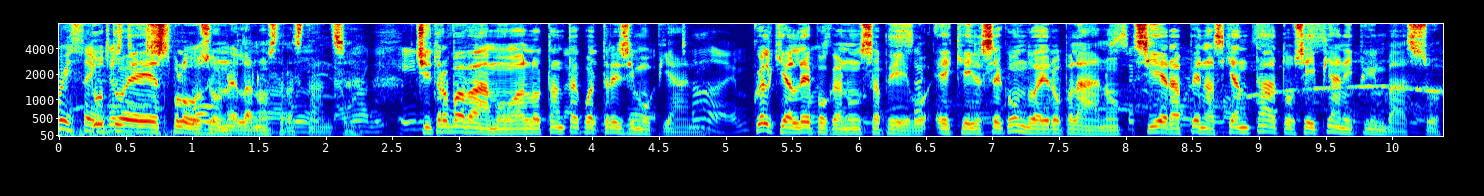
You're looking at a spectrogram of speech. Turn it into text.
Tutto è esploso nella nostra stanza. Ci trovavamo all'84 piano. Quel che all'epoca non sapevo è che il secondo aeroplano si era appena schiantato sei piani più in basso,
